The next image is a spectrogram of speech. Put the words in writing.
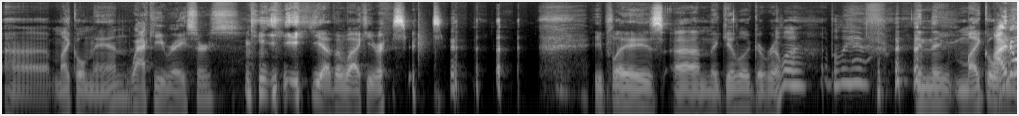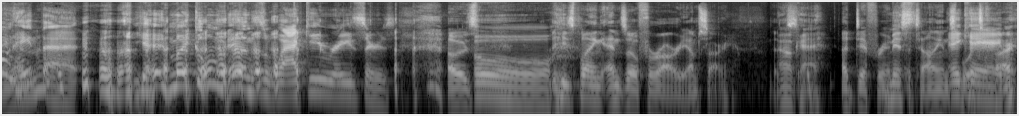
uh Michael Mann? Wacky Racers. yeah, the wacky racers. he plays uh Magilla Gorilla, I believe. In the Michael I don't Mann. hate that. yeah, Michael Mann's Wacky Racers. Oh, Oh, he's playing Enzo Ferrari. I'm sorry. That's a- Okay. A, different Miss, Italian sports AKA, car.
